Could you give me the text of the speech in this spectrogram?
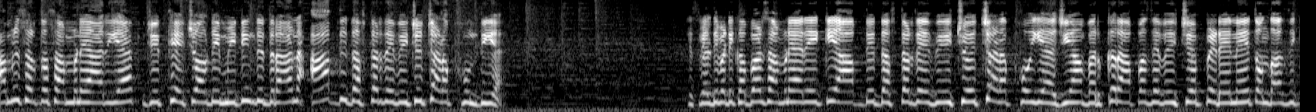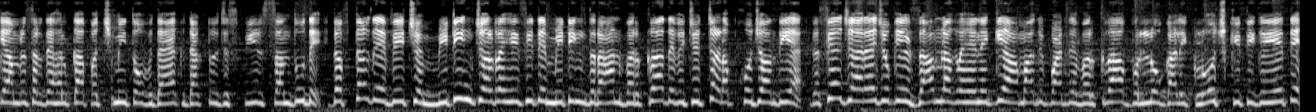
ਅੰਮ੍ਰਿਤਸਰ ਤੋਂ ਸਾਹਮਣੇ ਆ ਰਹੀ ਹੈ, ਜਿੱਥੇ ਚੱਲਦੀ ਮੀਟਿੰਗ ਦੇ ਦੌਰਾਨ ਆਪ ਦੇ ਦਫ਼ਤਰ ਦੇ ਵਿੱਚ ਝੜਪ ਹੁੰਦੀ ਹੈ। ਇਸ ਵੇਲੇ ਦੀ ਵੱਡੀ ਖਬਰ ਸਾਹਮਣੇ ਆ ਰਹੀ ਹੈ ਕਿ ਆਪ ਦੇ ਦਫ਼ਤਰ ਦੇ ਵਿੱਚ ਝੜਪ ਹੋਈ ਹੈ। ਜੀ ਹਾਂ, ਵਰਕਰ ਆਪਸ ਦੇ ਵਿੱਚ ਭਿੜੇ ਨੇ। ਤੁਹਾਨੂੰ ਦੱਸ ਕਿ ਅੰਮ੍ਰਿਤਸਰ ਦੇ ਹਲਕਾ ਪੱਛਮੀ ਤੋਂ ਵਿਧਾਇਕ ਡਾਕਟਰ ਜਸਪੀਰ ਸੰਧੂ ਦੇ ਦਫ਼ਤਰ ਦੇ ਵਿੱਚ ਮੀਟਿੰਗ ਚੱਲ ਰਹੀ ਸੀ ਤੇ ਮੀਟਿੰਗ ਦੌਰਾਨ ਵਰਕਰਾਂ ਦੇ ਵਿੱਚ ਝੜਪ ਹੋ ਜਾਂਦੀ ਹੈ। ਦੱਸਿਆ ਜਾ ਰਿਹਾ ਹੈ, ਜੋ ਕਿ ਇਲਜ਼ਾਮ ਲੱਗ ਰਹੇ ਨੇ ਕਿ ਆਮ ਆਦਮੀ ਪਾਰਟੀ ਦੇ ਵਰਕਰਾਂ ਵੱਲੋਂ ਗਾਲੀ ਗਲੋਚ ਕੀਤੀ ਗਈ ਹੈ ਤੇ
